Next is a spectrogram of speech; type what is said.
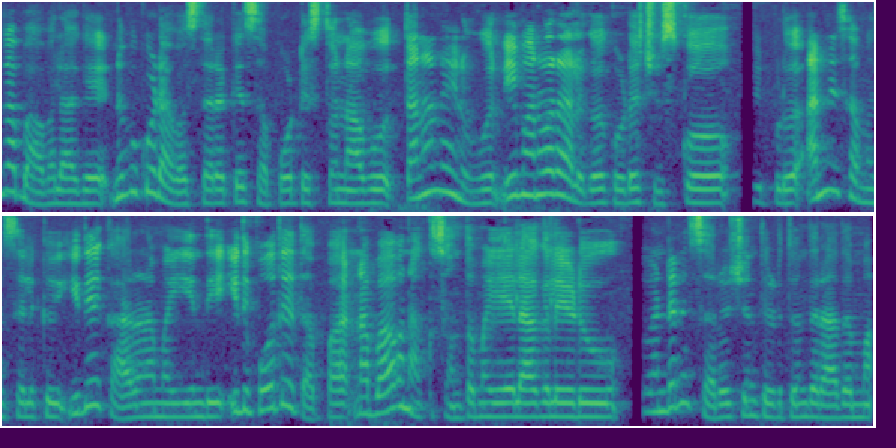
ఇంకా బావలాగే నువ్వు కూడా వస్తారాకే సపోర్ట్ ఇస్తున్నావు. తనని నువ్వు నీ మనవరాలుగా కూడా చూసుకో. ఇప్పుడు అన్ని సమస్యలకు ఇదే కారణమయ్యింది. ఇది పోతే తప్ప నా బావ నాకు సొంతమయ్యేలాగలేడు వెంటనే సరోజన్ తిడుతుంది రాధమ్మ.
